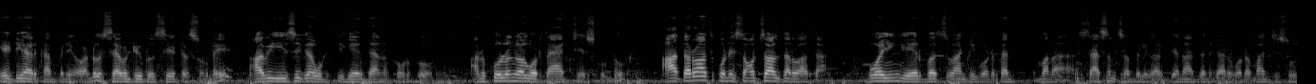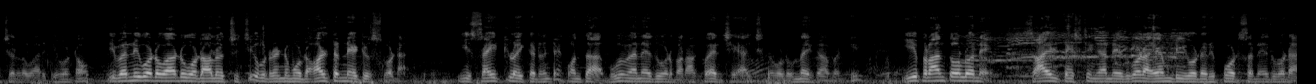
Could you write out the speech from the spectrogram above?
ఏటీఆర్ కంపెనీ వాడు సెవెంటీ టూ సీటర్స్ ఉంటాయి. అవి ఈజీగా దిగే దిగేదాని కొరకు అనుకూలంగా కూడా తయారు చేసుకుంటూ ఆ తర్వాత కొన్ని సంవత్సరాల తర్వాత బోయింగ్ ఎయిర్ బస్ లాంటివి కూడా పెద్ద మన శాసనసభ్యులు గారు జనార్దన్ గారు కూడా మంచి సూచనలు వారికి ఇవ్వటం. ఇవన్నీ కూడా వాడు కూడా ఆలోచించి ఒక రెండు మూడు ఆల్టర్నేటివ్స్ కూడా ఈ సైట్లో ఇక్కడ అంటే కొంత భూమి అనేది కూడా మనం అక్వైర్ చేయాల్సిన కూడా ఉన్నాయి కాబట్టి ఈ ప్రాంతంలోనే సాయిల్ టెస్టింగ్ అనేది కూడా ఐఎండి కూడా రిపోర్ట్స్ అనేది కూడా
